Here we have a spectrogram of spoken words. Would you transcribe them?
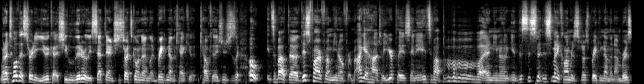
When I told that story to Yuka, she literally sat there and she starts going down, like breaking down the calcul- calculations. She's like, "Oh, it's about uh, this far from you know from Ageha to your place, and it's about blah, blah, blah, blah, blah, blah, and you know this this this many kilometers." Starts breaking down the numbers.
